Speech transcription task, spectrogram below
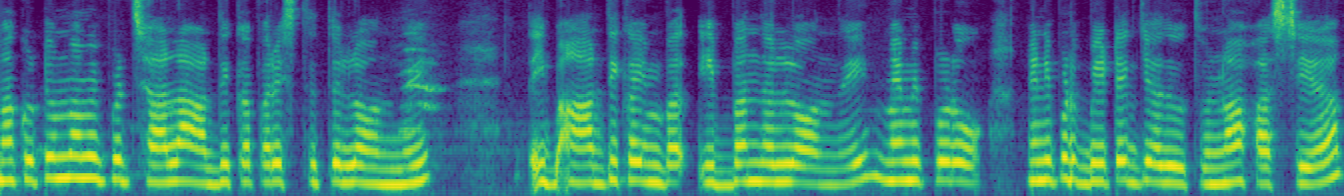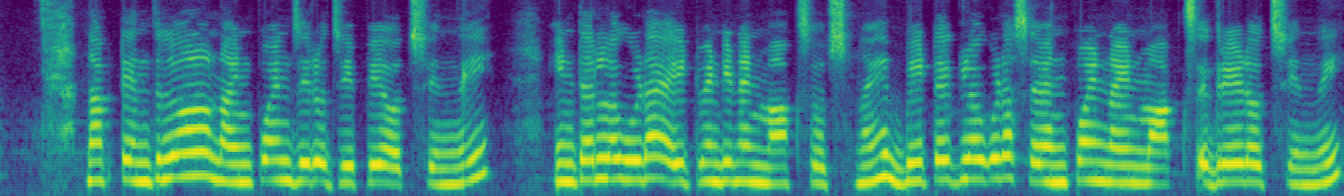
మా కుటుంబం ఇప్పుడు చాలా ఆర్థిక పరిస్థితుల్లో ఉంది. ఇబ్- ఆర్థిక ఇబ్బ ఇబ్బందుల్లో ఉంది. మేము ఇప్పుడు నేను ఇప్పుడు బీటెక్ చదువుతున్నా ఫస్ట్ ఇయర్. నాకు టెన్త్లో నైన్ పాయింట్ జీరో జీపీఏ వచ్చింది. ఇంటర్లో కూడా ఎయిట్ ట్వంటీ నైన్ మార్క్స్ వచ్చినాయి. బీటెక్లో కూడా seven point nine marks grade వచ్చింది.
